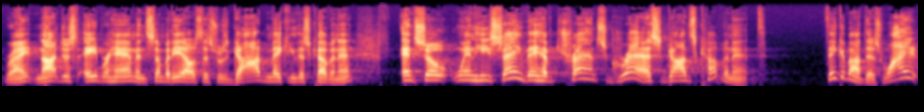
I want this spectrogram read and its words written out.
right? Not just Abraham and somebody else. This was God making this covenant. And so when he's saying they have transgressed God's covenant, think about this. Why,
